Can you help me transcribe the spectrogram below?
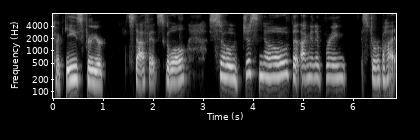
cookies for your stuff at school. So just know that I'm going to bring store bought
